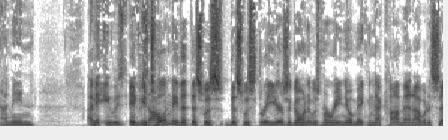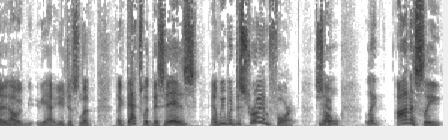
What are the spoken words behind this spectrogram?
I mean, I mean, it was. if it you was on told with- me that this was this was three years ago and it was Mourinho making that comment, I would have said, Mm-hmm. "Oh, yeah, you just live like that's what this is," and we would destroy him for it. So, like honestly,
